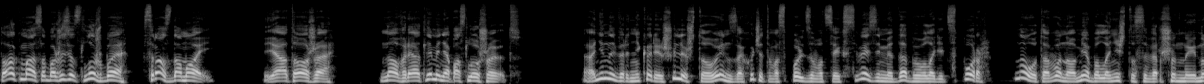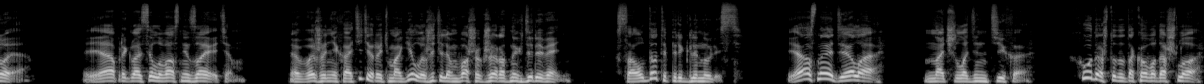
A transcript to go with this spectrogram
Токма освобожусь от службы, сразу домой. Я тоже. Но вряд ли меня послушают. Они наверняка решили, что Уэйн захочет воспользоваться их связями, дабы уладить спор, но у того на уме было нечто совершенно иное. «Я пригласил вас не за этим. Вы же не хотите рыть могилы жителям ваших же родных деревень?» Солдаты переглянулись. «Ясное дело», — начал один тихо. «Худо что до такого дошло.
